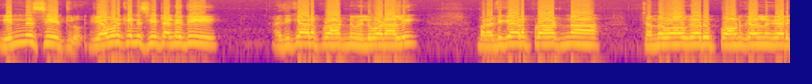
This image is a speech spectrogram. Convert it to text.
ఎన్ని సీట్లు ఎవరికి ఎన్ని సీట్లు అనేది అధికార ప్రకటన వెలువడాలి. మరి అధికార ప్రకటన చంద్రబాబు గారు పవన్ కళ్యాణ్ గారు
